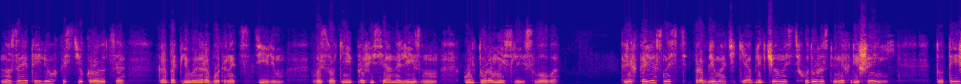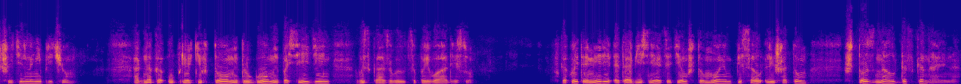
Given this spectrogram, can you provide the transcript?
но за этой легкостью кроются кропотливая работа над стилем, высокий профессионализм, культура мысли и слова. Легковесность проблематики, облегченность художественных решений тут решительно ни при чем. Однако упреки в том и другом и по сей день высказываются по его адресу. В какой-то мере это объясняется тем, что Моэм писал лишь о том, что знал досконально.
